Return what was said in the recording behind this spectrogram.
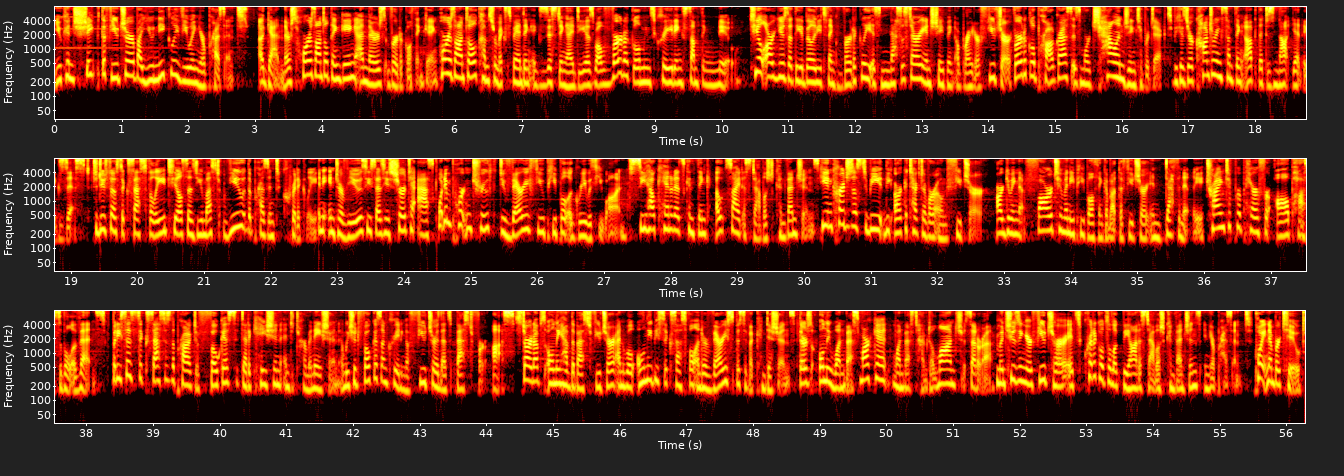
You can shape the future by uniquely viewing your present. Again, there's horizontal thinking and there's vertical thinking. Horizontal comes from expanding existing ideas, while vertical means creating something new. Thiel argues that the ability to think vertically is necessary in shaping a brighter future. Vertical progress is more challenging to predict because you're conjuring something up that does not yet exist. To do so successfully, Thiel says you must view the present critically. In interviews, he says he's sure to ask, What important truth do very few people agree with you on? To see how candidates can think outside established conventions. He encourages us to be the architect of our own future arguing that far too many people think about the future indefinitely, trying to prepare for all possible events. But he says success is the product of focus, dedication, and determination, and we should focus on creating a future that's best for us. Startups only have the best future and will only be successful under very specific conditions. There's only one best market, one best time to launch, etc. When choosing your future, it's critical to look beyond established conventions in your present. Point number two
